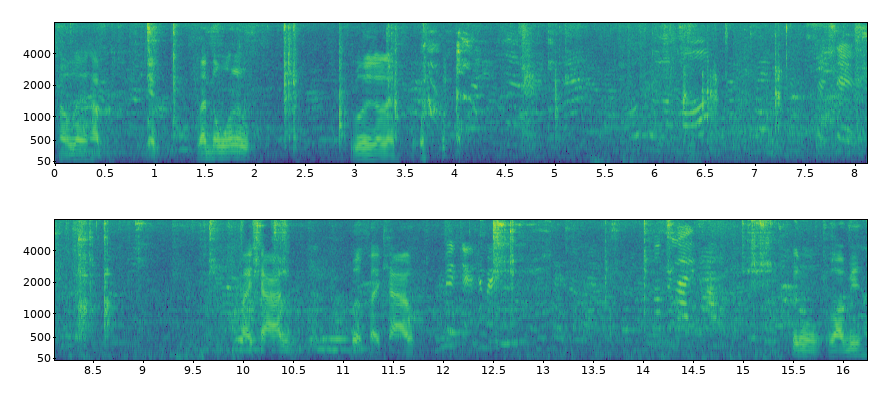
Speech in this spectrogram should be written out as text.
เอาเลยครับ เก็บแล้วตรงนู้นลุยกันเลยใส่เศษใส่จานเปิดใส่จานไม่แกะให้ไหมไม่เป็นไรค่ะซึ่งรอวิช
